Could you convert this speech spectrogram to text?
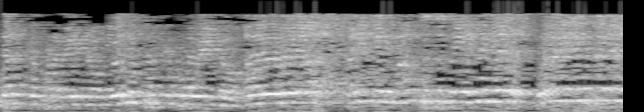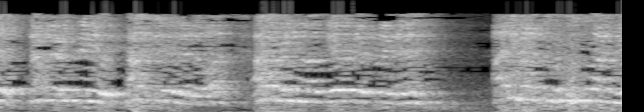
திறக்கப்பட வேண்டும் எதுவும் திறக்கப்பட வேண்டும் அவர்களுடைய அறிக்கை மாற்றத்துக்கு எண்ணங்கள் உறவினர்கள் நம்மளுக்கு தாக்குகிறது அல்லவா அவர்கள் தேவையற்ற அறிவாற்றுக்கு சொல்லுவாங்க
